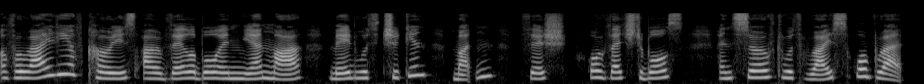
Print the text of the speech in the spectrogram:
a variety of curries are available in Myanmar, made with chicken, mutton, fish, or vegetables, and served with rice or bread.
